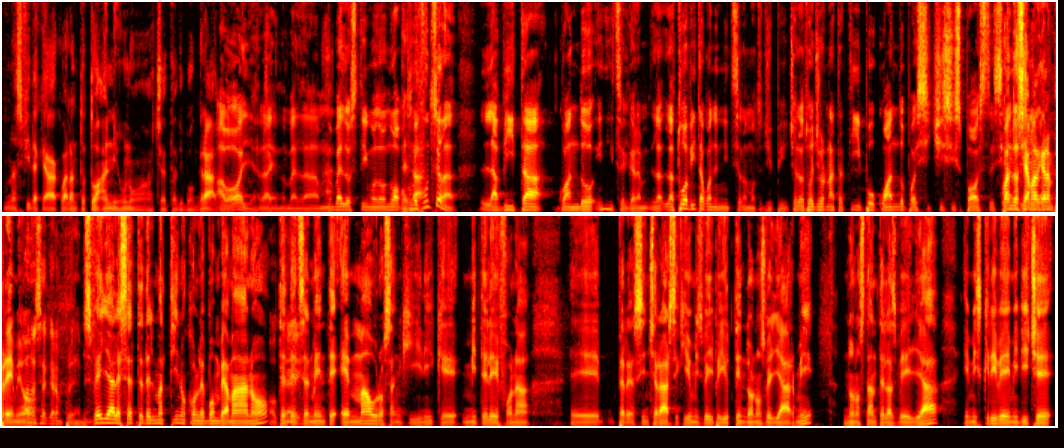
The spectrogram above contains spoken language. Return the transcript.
una sfida che ha 48 anni uno accetta di buon grado. Ha voglia, dai, cioè, bella, un bello stimolo nuovo. Esatto. Come funziona la vita quando inizia il Gran la, la, tua vita quando inizia la MotoGP? Cioè la tua giornata tipo quando poi si, ci si sposta? Si quando siamo al Gran Premio? Quando sei al Gran Premio. Sveglia alle 7 del mattino con le bombe a mano, okay. tendenzialmente è Mauro Sanchini che mi telefona eh, per sincerarsi che io mi sveglio, perché io tendo a non svegliarmi nonostante la sveglia e mi scrive e mi dice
